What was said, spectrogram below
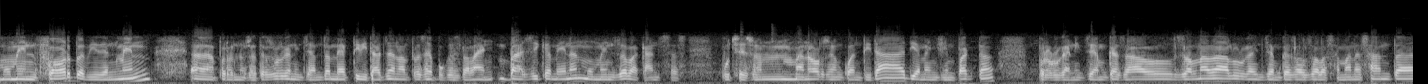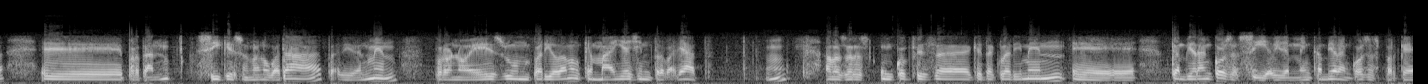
moment fort, evidentment, eh, però nosaltres organitzem també activitats en altres èpoques de l'any, bàsicament en moments de vacances. Potser són menors en quantitat, hi ha menys impacte, però organitzem casals al Nadal, organitzem casals a la Setmana Santa, eh, per tant, sí que és una novetat, evidentment, però no és un període en el que mai hàgim treballat. Mm? Aleshores, un cop fes aquest aclariment, eh, canviaran coses? Sí, evidentment canviaran coses, perquè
